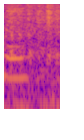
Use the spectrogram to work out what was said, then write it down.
me.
